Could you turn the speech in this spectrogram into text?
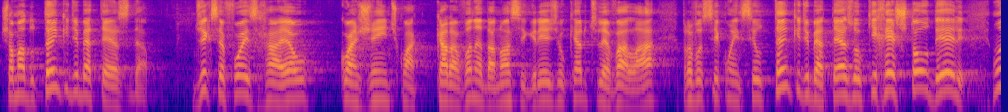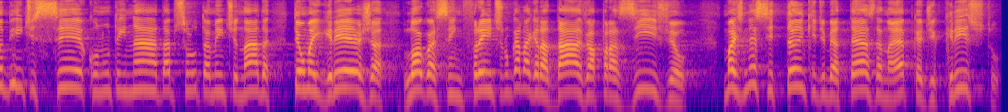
chamado Tanque de Betesda, o dia que você foi a Israel, com a gente, com a caravana da nossa igreja, eu quero te levar lá para você conhecer o tanque de Betesda, o que restou dele. Um ambiente seco, não tem nada, absolutamente nada. Tem uma igreja logo assim em frente, um lugar agradável, aprazível. Mas nesse tanque de Betesda, na época de Cristo,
